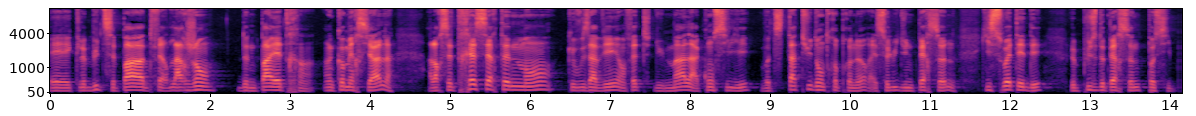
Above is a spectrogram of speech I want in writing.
et que le but c'est pas de faire de l'argent, de ne pas être un, commercial, alors c'est très certainement que vous avez en fait du mal à concilier votre statut d'entrepreneur et celui d'une personne qui souhaite aider le plus de personnes possible.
